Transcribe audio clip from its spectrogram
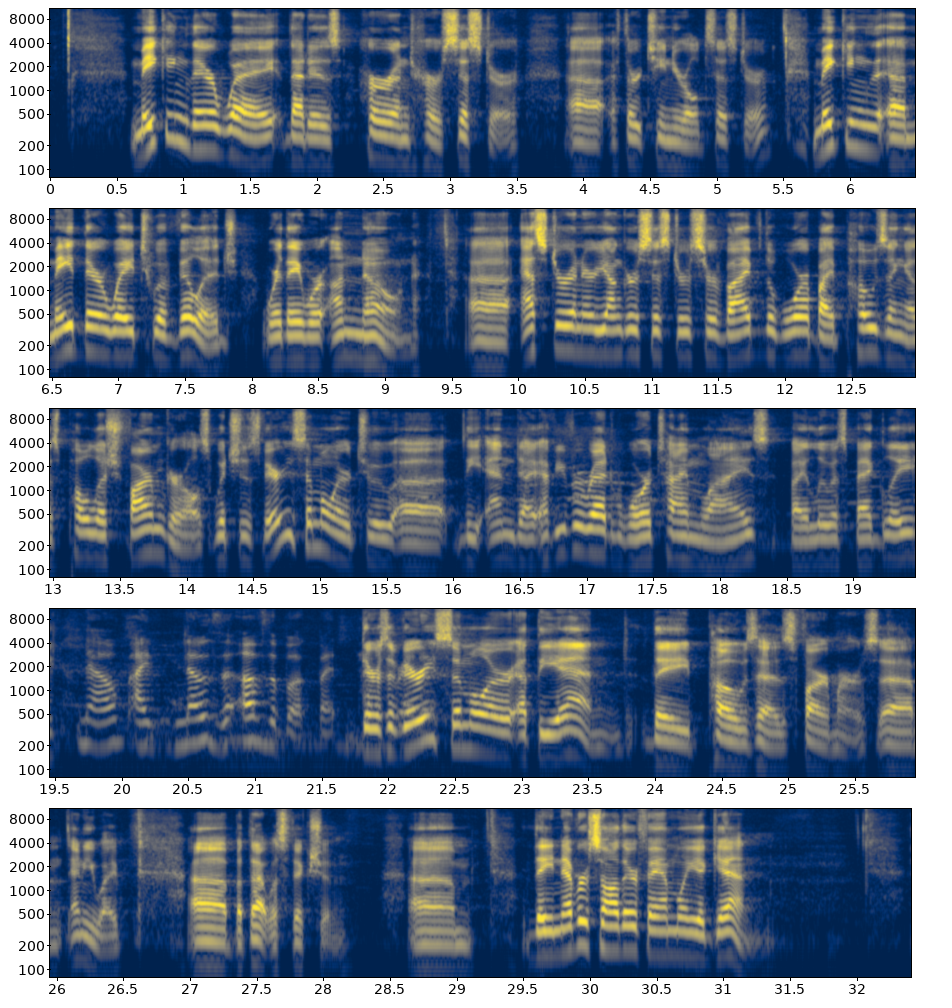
making their way, that is, her and her sister, uh, a 13 year old sister, making, uh, made their way to a village where they were unknown. Uh, Esther and her younger sister survived the war by posing as Polish farm girls, which is very similar to uh, the end. Uh, have you ever read Wartime Lies by Louis Begley? No, I know the, of the book, but. There's a very it. similar, at the end, they pose as farmers. Um, anyway, uh, but that was fiction. Um, they never saw their family again.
